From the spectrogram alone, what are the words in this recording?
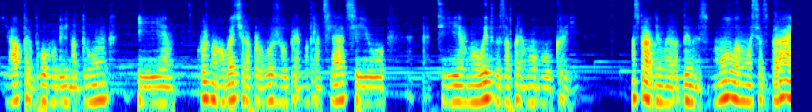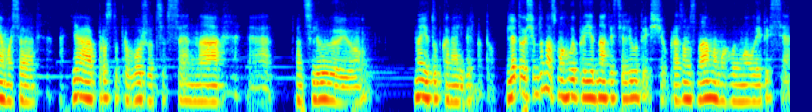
я автор блогу Вільна Дум і кожного вечора проводжу пряму трансляцію е, цієї молитви за перемогу України. Насправді ми родини молимося, збираємося, а я просто проводжу це все на е, транслюю на YouTube каналі Вільноту. Для того, щоб до нас могли приєднатися люди, щоб разом з нами могли молитися.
